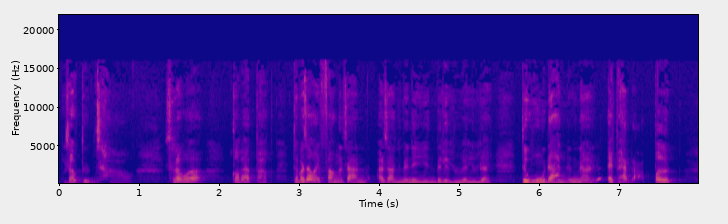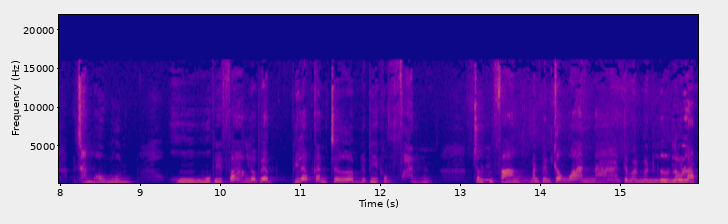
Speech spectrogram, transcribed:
พระเจ้าตื่นเช้าเสร็จแล้วว่าก็แบบพัก แต่พระเจ้าให้ฟังอาจารย์อาจารย์ไม่ได้ยินไปเรื่อยๆเรื่อยๆแต่หูด้านหนึ่งนะไอแพดอะเปิดอาจารย์หมอรุ่นหูพี่ฟังแล้วแบบพี่รับการเจิมแล้วพี่ก็ฝัน ช่วงที่ฟังมันเป็นกลางวันนะ แต่มันมันเหลือเราหลับ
